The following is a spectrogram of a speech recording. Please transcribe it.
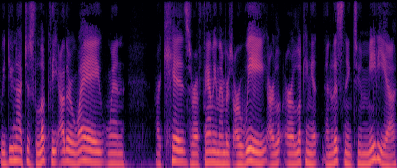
we do not just look the other way when our kids or our family members or we are, are looking at and listening to media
